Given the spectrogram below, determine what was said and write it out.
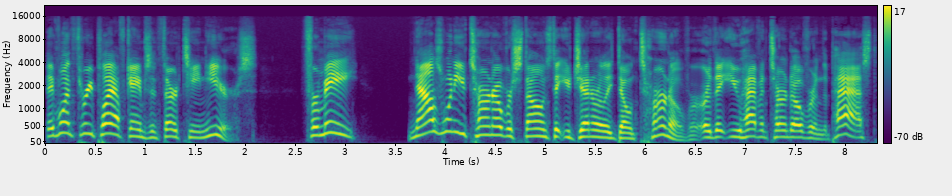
They've won three playoff games in 13 years. For me, now's when you turn over stones that you generally don't turn over or that you haven't turned over in the past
